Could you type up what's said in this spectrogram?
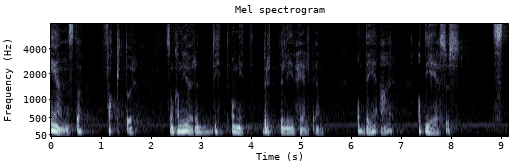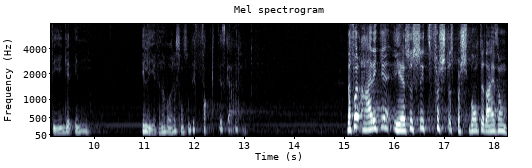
eneste faktor som kan gjøre ditt og mitt brutte liv helt igjen. Og det er at Jesus stiger inn i livene våre sånn som de faktisk er. Derfor er ikke Jesus sitt første spørsmål til deg som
